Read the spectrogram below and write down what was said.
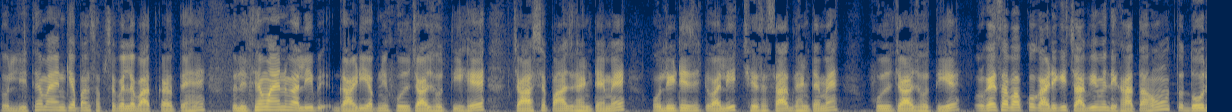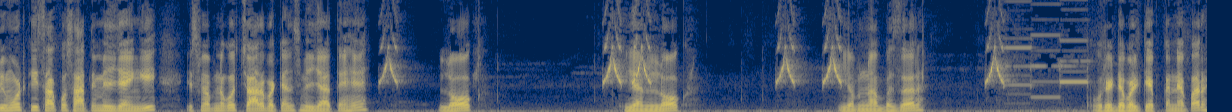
तो लिथियम आयन की अपन सबसे पहले बात करते हैं। तो लिथियम आयन वाली गाड़ी अपनी फुल चार्ज होती है चार से पाँच घंटे में और लिथियम वाली छः से सात घंटे में फुल चार्ज होती है। और गैस अब आपको गाड़ी की चाबी में दिखाता हूँ। तो दो रिमोट की आपको साथ में मिल जाएँगी। इसमें अपने को चार बटन्स मिल जाते हैं। लॉक या अनलॉक ये अपना बज़र और ये डबल टेप करने पर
